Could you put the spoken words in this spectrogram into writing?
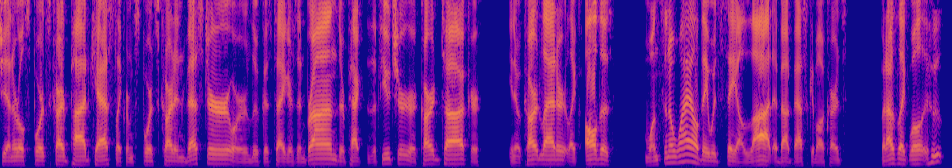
general sports card podcasts like from Sports Card Investor or Lucas Tigers and Bronze or Pack to the Future or Card Talk or you know Card Ladder like all those once in a while they would say a lot about basketball cards but I was like well who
